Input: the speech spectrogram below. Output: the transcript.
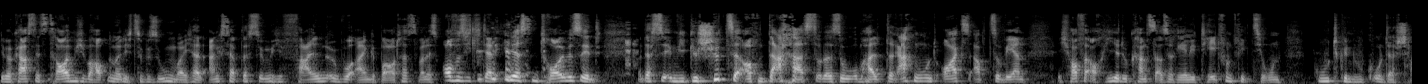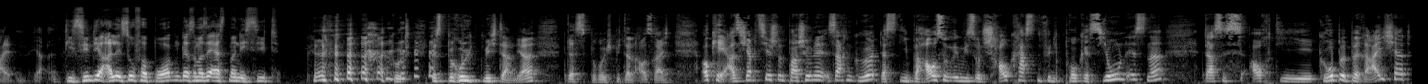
lieber Carsten, jetzt traue ich mich überhaupt nicht mehr, dich zu besuchen, weil ich halt Angst habe, dass du irgendwelche Fallen irgendwo eingebaut hast, weil es offensichtlich deine innersten Träume sind und dass du irgendwie Geschütze auf dem Dach hast oder so, um halt Drachen und Orks abzuwehren. Ich hoffe auch hier, du kannst also Realität von Fiktion gut genug unterscheiden. Ja. Die sind ja alle so verborgen, dass man sie erstmal nicht sieht. Gut, das beruhigt mich dann, ja. Das beruhigt mich dann ausreichend. Okay, also ich habe jetzt hier schon ein paar schöne Sachen gehört, dass die Behausung irgendwie so ein Schaukasten für die Progression ist, ne? Dass es auch die Gruppe bereichert.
